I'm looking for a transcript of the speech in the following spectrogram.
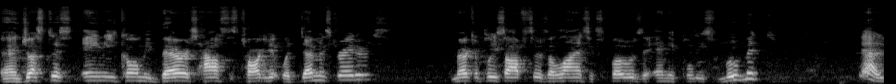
And Justice Amy Coney Barrett's house is targeted with demonstrators. American Police Officers Alliance exposed the anti-police movement. Yeah,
